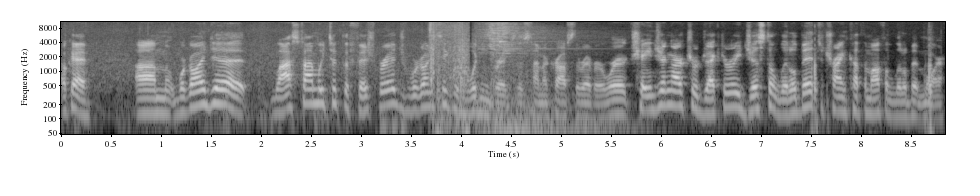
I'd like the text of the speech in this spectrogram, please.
Okay. Um, we're going to. Last time we took the fish bridge, we're going to take the wooden bridge this time across the river. We're changing our trajectory just a little bit to try and cut them off a little bit more.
